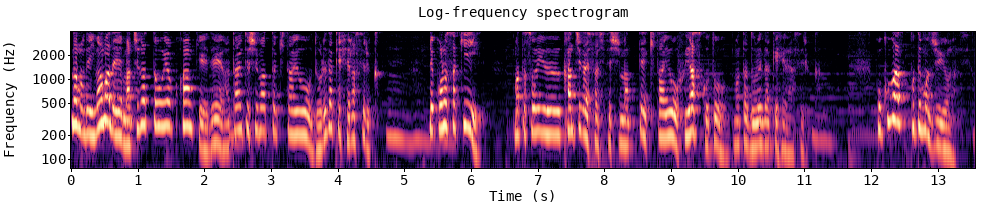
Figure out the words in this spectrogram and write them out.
なので今まで間違った親子関係で与えてしまった期待をどれだけ減らせるか、うんでこの先またそういう勘違いさせてしまって期待を増やすことをまたどれだけ減らせるか、ここがとても重要なんですよ、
